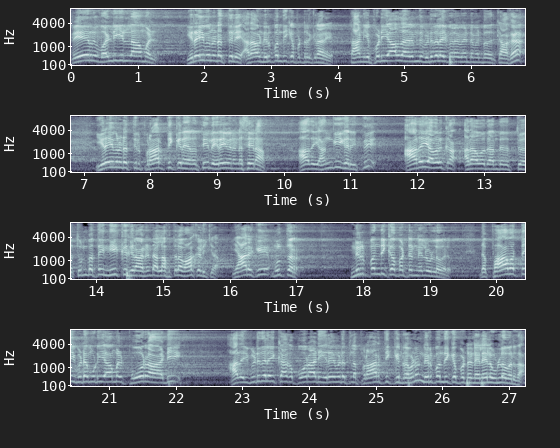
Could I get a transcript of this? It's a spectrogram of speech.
வேறு வழி இல்லாமல் இறைவனிடத்திலே அதாவது நிர்பந்திக்கப்பட்டிருக்கிறாரே தான் எப்படியாவது அதிலிருந்து விடுதலை பெற வேண்டும் என்பதற்காக இறைவனிடத்தில் பிரார்த்திக்க நேரத்தில் இறைவன் என்ன செய்யறான்? அதை அங்கீகரித்து அதை அவருக்கு அதாவது அந்த து- துன்பத்தை நீக்குகிறான் என்று அல்லாஹுத்தாலா வாக்களிக்கிறான். யாருக்கு? முல்தர். நிர்பந்திக்கப்பட்ட நிலை உள்ளவர். இந்த பாவத்தை விட முடியாமல் போராடி அதை விடுதலைக்காக போராடி இறைவிடத்தில் பிரார்த்திக்கின்றவனும் நிர்பந்திக்கப்பட்ட நிலையில் உள்ளவர் தான்.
